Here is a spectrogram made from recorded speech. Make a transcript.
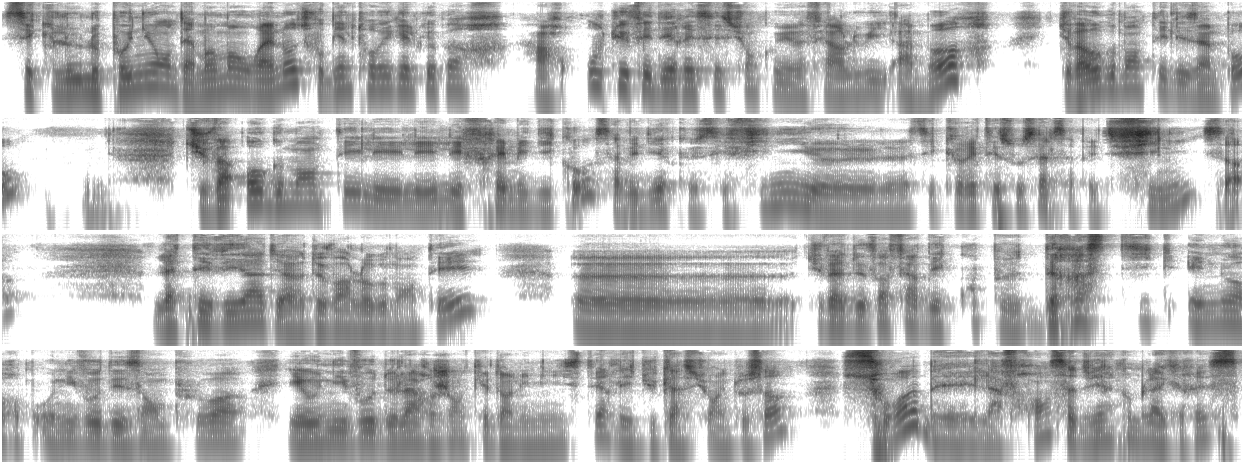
c'est que le, pognon, d'un moment ou un autre, il faut bien le trouver quelque part. Alors, où tu fais des récessions comme il va faire lui à mort, tu vas augmenter les impôts, tu vas augmenter les, frais médicaux, ça veut dire que c'est fini, euh, la sécurité sociale, ça va être fini, ça. La TVA, tu vas devoir l'augmenter. Euh, tu vas devoir faire des coupes drastiques, énormes au niveau des emplois et au niveau de l'argent qui est dans les ministères, l'éducation et tout ça. Soit ben, la France, ça devient comme la Grèce.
